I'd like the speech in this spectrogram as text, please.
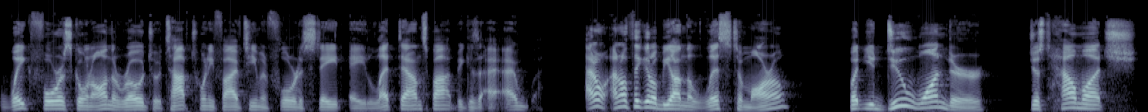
Wake Forest going on the road to a top 25 team in Florida State a letdown spot because I, I, I don't I don't think it'll be on the list tomorrow. But you do wonder just how much,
